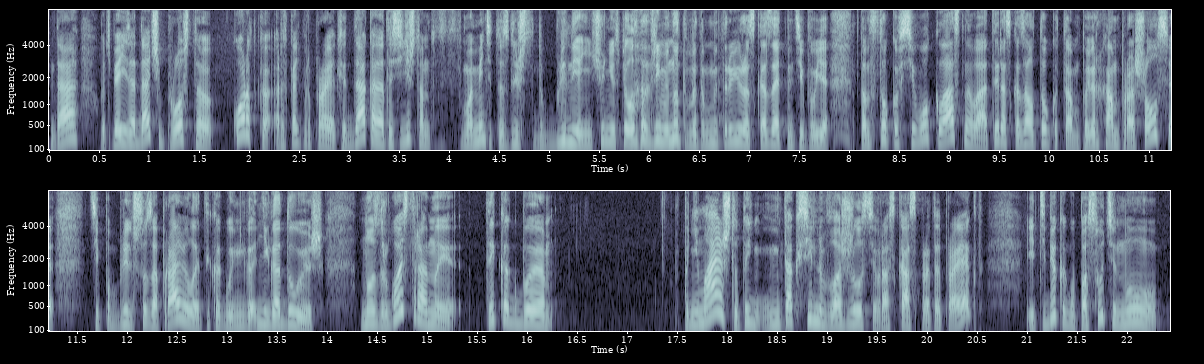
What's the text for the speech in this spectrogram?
Да, у тебя есть задача просто коротко рассказать про проект. Да, когда ты сидишь там, в моменте ты злишься, да блин, я ничего не успела за три минуты в этом интервью рассказать, ну типа я там столько всего классного, а ты рассказал только там по верхам прошелся, типа блин, что за правила, и ты как бы него- негодуешь. Но с другой стороны, ты как бы понимаешь, что ты не так сильно вложился в рассказ про этот проект, и тебе как бы по сути, ну,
